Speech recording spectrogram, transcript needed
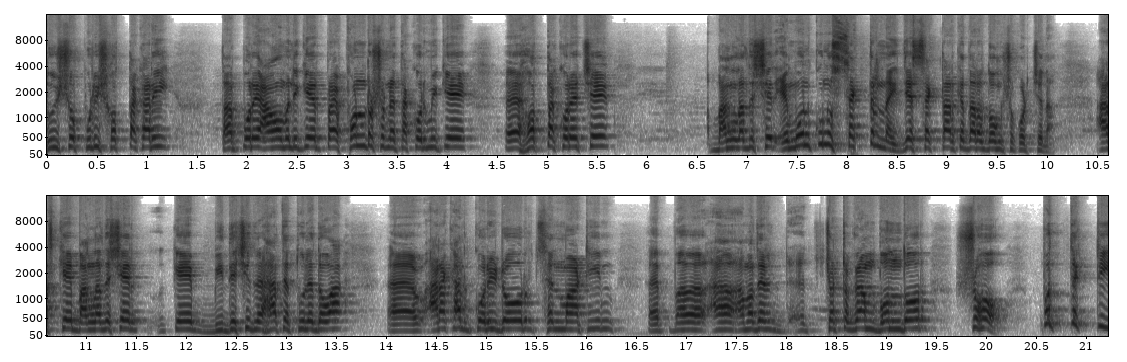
দুইশো পুলিশ হত্যাকারী, তারপরে আওয়ামী লীগের প্রায় পনেরোশো নেতাকর্মীকে হত্যা করেছে। বাংলাদেশের এমন কোনো সেক্টর নাই যে সেক্টরকে তারা ধ্বংস করছে না। আজকে বাংলাদেশের কে বিদেশিদের হাতে তুলে দেওয়া আরাকান করিডোর, সেন্ট মার্টিন আমাদের চট্টগ্রাম বন্দর সহ প্রত্যেকটি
